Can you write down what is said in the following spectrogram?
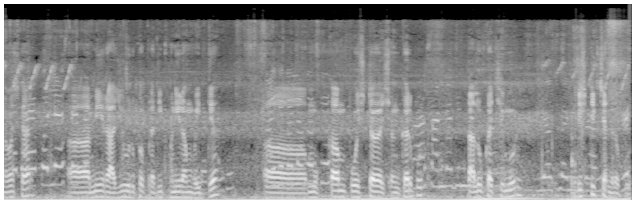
नमस्कार. मी राजू उर्फ प्रदीप मणिराम वैद्य. मुक्काम पोस्ट शंकरपूर तालुका चिमूर डिस्ट्रिक्ट चंद्रपूर.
